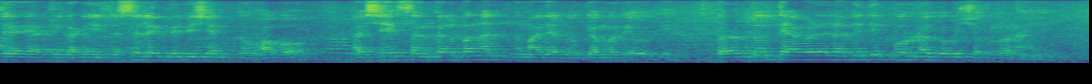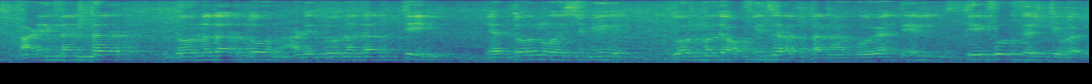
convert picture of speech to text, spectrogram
ते या ठिकाणी जसं एक्झिबिशन व्हावं अशी एक संकल्पना माझ्या डोक्यामध्ये होती. परंतु त्यावेळेला मी ती पूर्ण करू शकलो नाही. आणि नंतर दोन हजार दोन आणि दोन हजार तीन या दोन वर्षी मी झोनमध्ये ऑफिसर असताना गोव्यातील सी फूड फेस्टिवल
